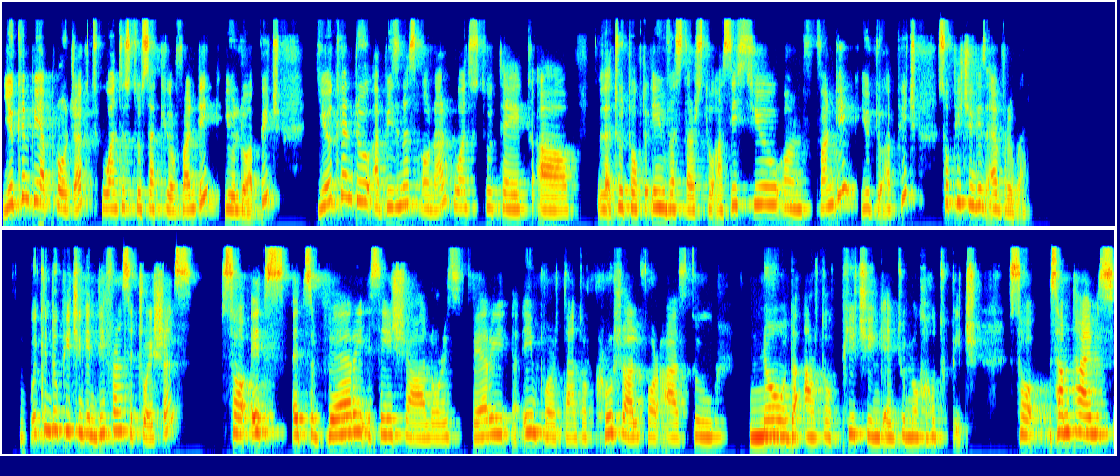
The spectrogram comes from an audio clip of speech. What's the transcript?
You can be a project who wants to secure funding. You will do a pitch you can do a business owner who wants to take uh, to talk to investors to assist you on funding. You do a pitch. So pitching is everywhere. We can do pitching in different situations. So it's it's very essential or it's very important or crucial for us to know the art of pitching and to know how to pitch. So sometimes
